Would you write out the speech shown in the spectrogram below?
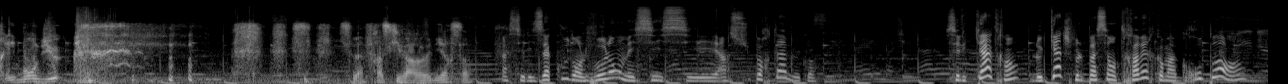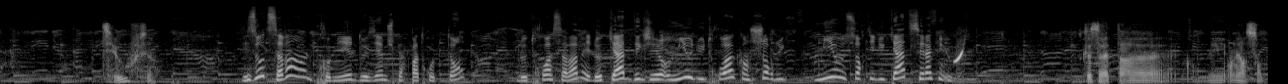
Prie le bon Dieu. C'est la phrase qui va revenir, ça. Ah, c'est les à dans le volant, mais c'est- insupportable quoi. C'est le 4, hein. Le 4, je peux le passer en travers comme un gros porc. Hein. C'est ouf, ça. Les autres, ça va. Hein. Le premier, le deuxième, je perds pas trop de temps. Le 3, ça va, mais le 4, dès que j'ai au milieu du 3, quand je sors du milieu sortie du 4, c'est là que. Parce que ça va être. euh, on, est, on est ensemble.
